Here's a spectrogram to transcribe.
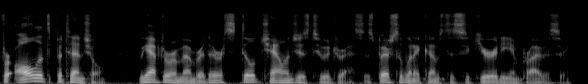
For all its potential, we have to remember there are still challenges to address, especially when it comes to security and privacy.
